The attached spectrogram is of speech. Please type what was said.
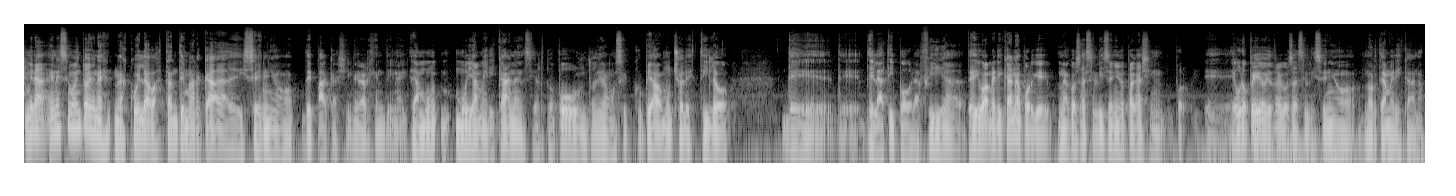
mira, en ese momento hay una, una escuela bastante marcada de diseño de packaging en Argentina. Era muy, muy americana en cierto punto, digamos, se copiaba mucho el estilo de, de- de la tipografía. Te digo americana porque una cosa es el diseño de packaging por- eh, europeo y otra cosa es el diseño norteamericano.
